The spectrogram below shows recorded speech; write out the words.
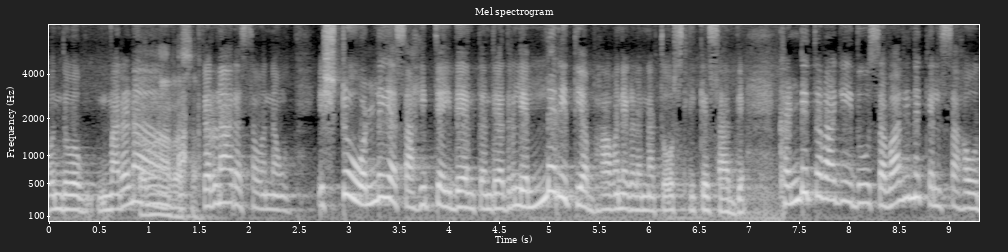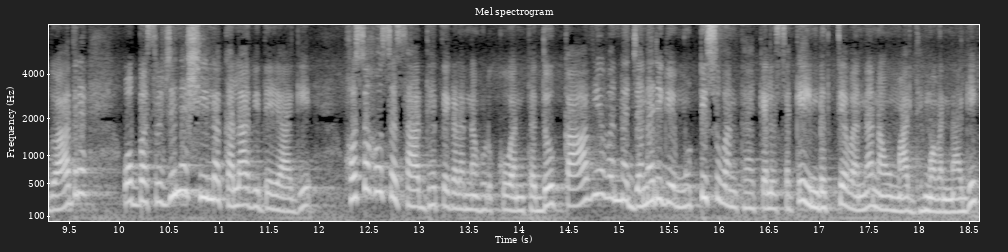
ಒಂದು ಮರಣ ಕರುಣಾರಸ. ಕರುಣಾರಸವನ್ನ ಎಷ್ಟು ಒಳ್ಳೆಯ ಸಾಹಿತ್ಯ ಇದೆ ಅಂತಂದ್ರೆ ಅದರಲ್ಲಿ ಎಲ್ಲ ರೀತಿಯ ಭಾವನೆಗಳನ್ನ ತೋರಿಸಲಿಕ್ಕೆ ಸಾಧ್ಯ. ಖಂಡಿತವಾಗಿ ಇದು ಸವಾಲಿನ ಕೆಲಸ ಹೌದು. ಆದ್ರೆ ಒಬ್ಬ ಸೃಜನಶೀಲ ಕಲಾವಿದೆಯಾಗಿ ಹೊಸ ಹೊಸ ಸಾಧ್ಯತೆಗಳನ್ನ ಹುಡುಕುವಂಥದ್ದು ಕಾವ್ಯವನ್ನ ಜನರಿಗೆ ಮುಟ್ಟಿಸುವಂತಹ ಕೆಲಸಕ್ಕೆ ಈ ನೃತ್ಯವನ್ನ ನಾವು ಮಾಧ್ಯಮವನ್ನಾಗಿ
